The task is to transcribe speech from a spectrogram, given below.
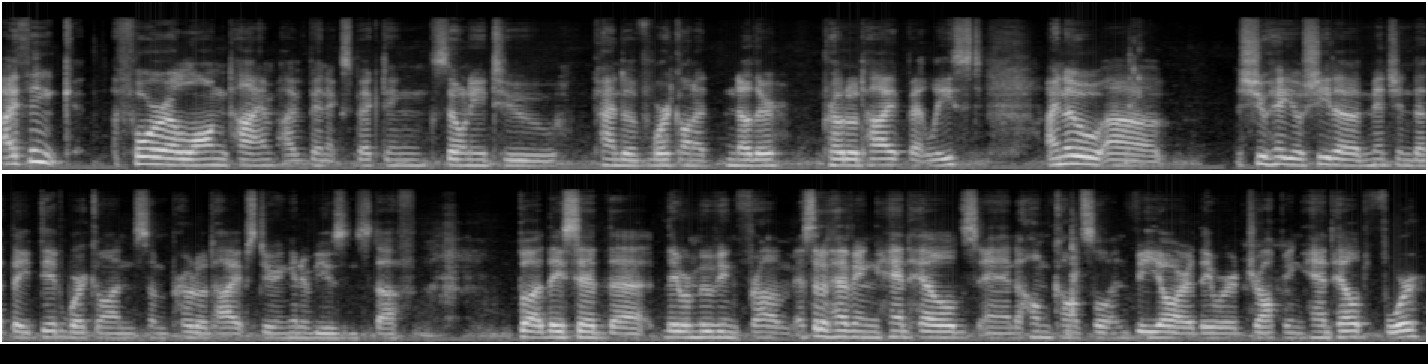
I think for a long time I've been expecting Sony to kind of work on another prototype at least. I know uh, Shuhei Yoshida mentioned that they did work on some prototypes during interviews and stuff, but they said that they were moving from instead of having handhelds and a home console and VR, they were dropping handheld for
